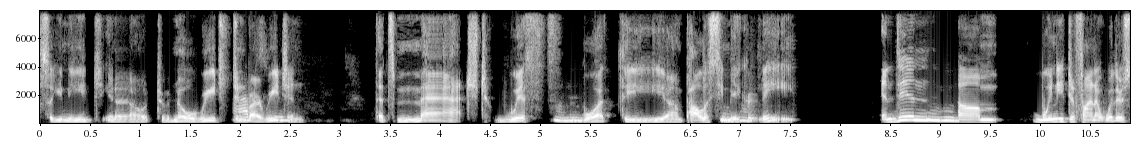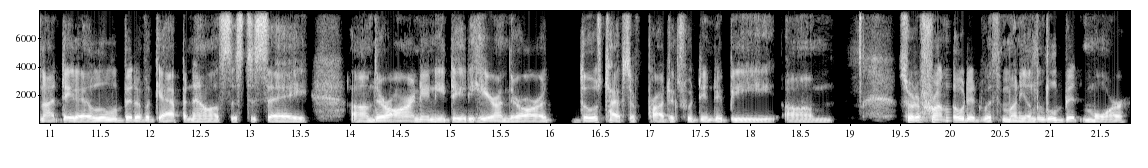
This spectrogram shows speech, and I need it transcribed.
So you need, you know, to know region Absolutely. by region that's matched with mm-hmm. what the um, policymaker mm-hmm. need. And then mm-hmm. um, we need to find out where there's not data, a little bit of a gap analysis to say um, there aren't any data here, and there are those types of projects would need to be um, sort of front loaded with money a little bit more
